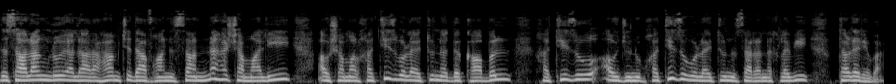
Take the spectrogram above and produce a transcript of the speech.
د سالنګ لوی لار هم چې د افغانستان نه شمالي او شمال ختیځ ولایتونه د کابل ختیځو او جنوب ختیځو ولایتونو سره نښلوي تړلې و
